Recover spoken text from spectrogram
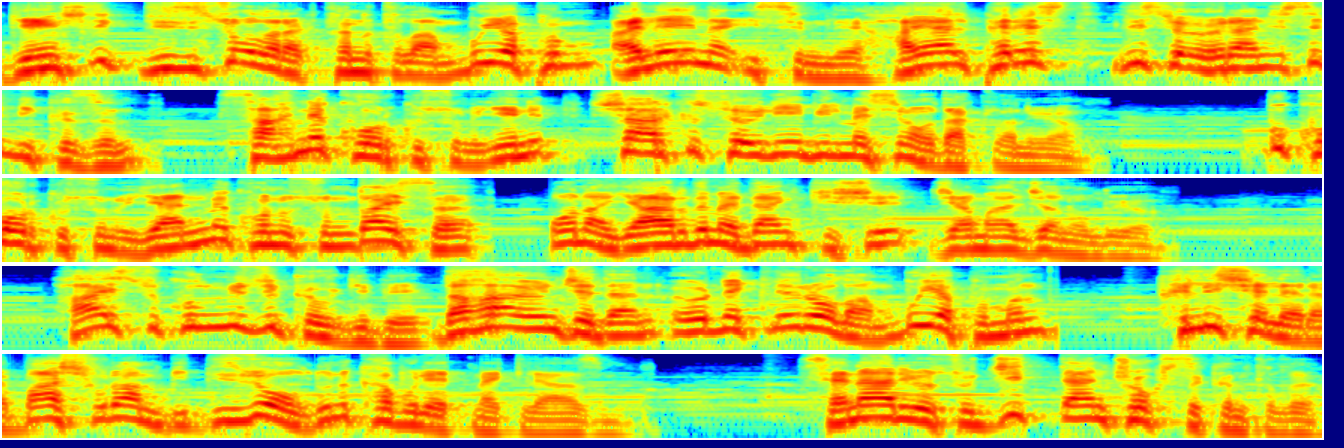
Gençlik dizisi olarak tanıtılan bu yapım Aleyna isimli hayalperest lise öğrencisi bir kızın sahne korkusunu yenip şarkı söyleyebilmesine odaklanıyor. Bu korkusunu yenme konusundaysa ona yardım eden kişi Cemalcan oluyor. High School Musical gibi daha önceden örnekleri olan bu yapımın klişelere başvuran bir dizi olduğunu kabul etmek lazım. Senaryosu cidden çok sıkıntılı.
